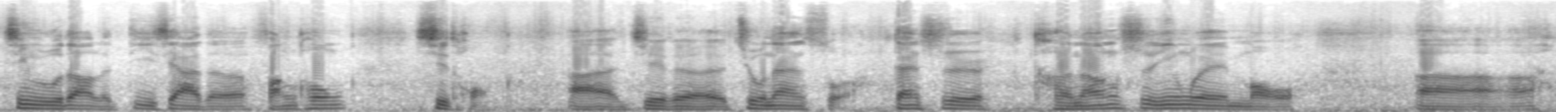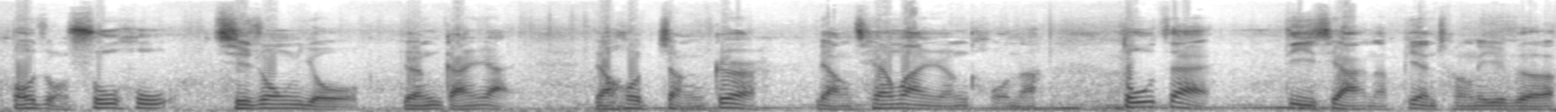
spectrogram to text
进入到了地下的防空系统。啊，这个救难所，但是可能是因为某啊某种疏忽，其中有人感染，然后整个两千万人口呢都在地下呢变成了一个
